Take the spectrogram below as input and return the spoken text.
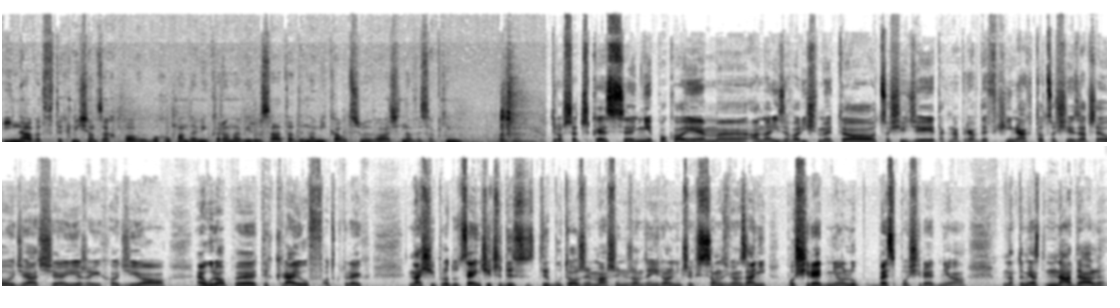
i nawet w tych miesiącach po wybuchu pandemii koronawirusa ta dynamika utrzymywała się na wysokim poziomie. Troszeczkę z niepokojem e, analizowaliśmy to, co się dzieje tak naprawdę w Chinach, to, co się zaczęło dziać, e, jeżeli chodzi o Europę, tych krajów, od których nasi producenci czy dystrybutorzy maszyn urządzeń rolniczych są związani pośrednio lub bezpośrednio. Natomiast nadal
